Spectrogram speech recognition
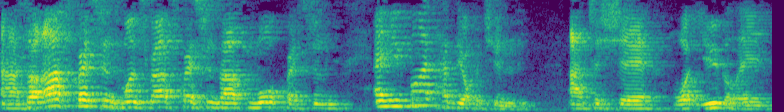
Uh, so ask questions. Once you ask questions, ask more questions, and you might have the opportunity uh, to share what you believe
